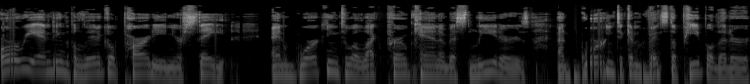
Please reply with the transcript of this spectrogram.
orienting the political party in your state and working to elect pro cannabis leaders and working to convince the people that are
